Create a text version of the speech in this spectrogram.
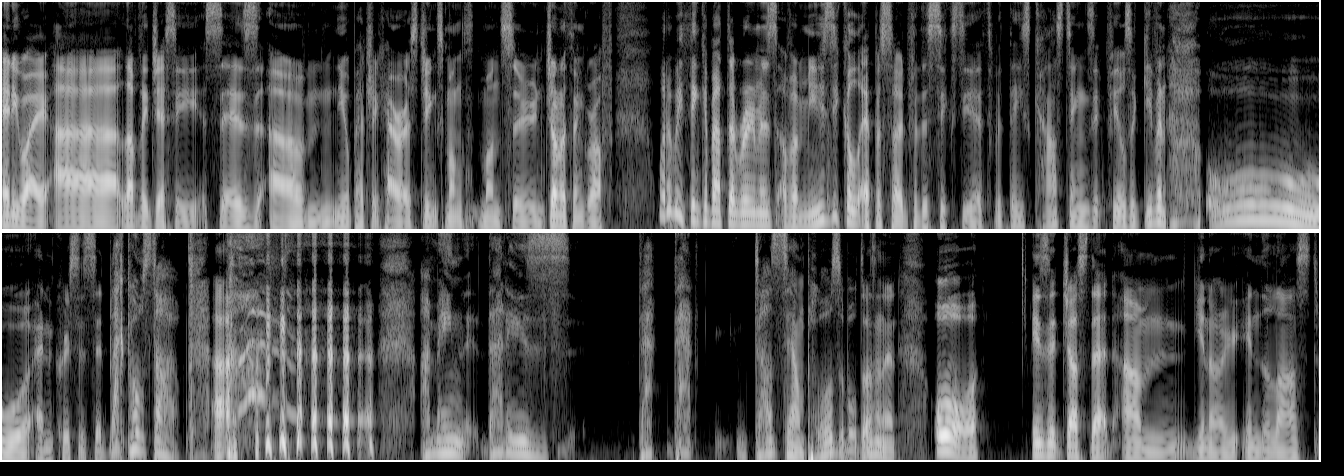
anyway, uh, lovely Jesse says um, Neil Patrick Harris, Jinkx Mon- Monsoon, Jonathan Groff. What do we think about the rumors of a musical episode for the 60th? With these castings, it feels a given. Ooh, and Chris has said Blackpool style. Uh, I mean, that is that that does sound plausible, doesn't it? Or is it just that um, you know, in the last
